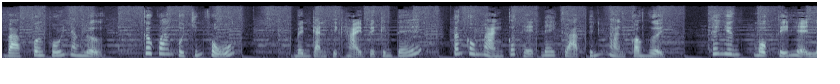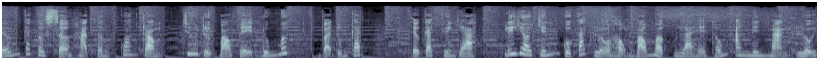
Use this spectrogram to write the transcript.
và phân phối năng lượng, cơ quan của chính phủ. Bên cạnh thiệt hại về kinh tế, tấn công mạng có thể đe dọa tính mạng con người. Thế nhưng, một tỷ lệ lớn các cơ sở hạ tầng quan trọng chưa được bảo vệ đúng mức và đúng cách. Theo các chuyên gia, lý do chính của các lỗ hổng bảo mật là hệ thống an ninh mạng lỗi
